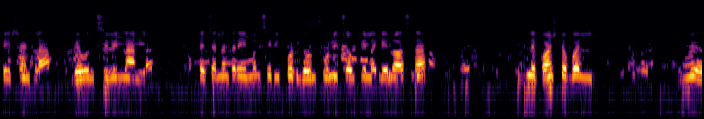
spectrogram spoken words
पेशंटला घेऊन सिव्हिलला आणलं. त्याच्यानंतर एमएलसी रिपोर्ट घेऊन पोलीस चौकीला गेलो असता. तिथले कॉन्स्टेबल वेळ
